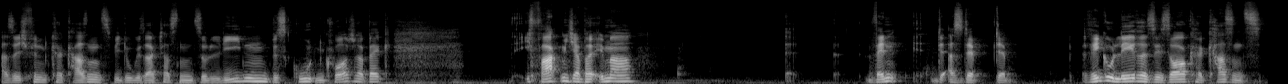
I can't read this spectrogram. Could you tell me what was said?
Also ich finde Kirk Cousins, wie du gesagt hast, einen soliden bis guten Quarterback. Ich frage mich aber immer, äh, wenn, also der, der reguläre Saison Kirk Cousins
